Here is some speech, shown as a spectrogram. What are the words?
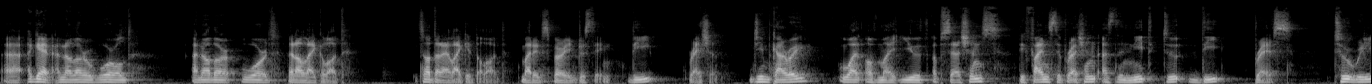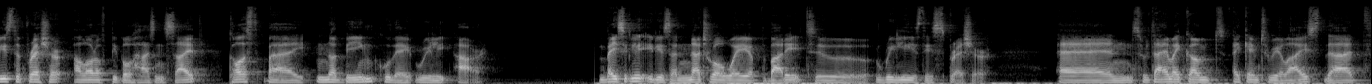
Uh, again, another world, another word that I like a lot. It's not that I like it a lot, but it's very interesting. Depression. Jim Carrey, one of my youth obsessions, defines depression as the need to depress, to release the pressure a lot of people has inside, caused by not being who they really are. Basically, it is a natural way of the body to release this pressure. And through time, I come to, I came to realize that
